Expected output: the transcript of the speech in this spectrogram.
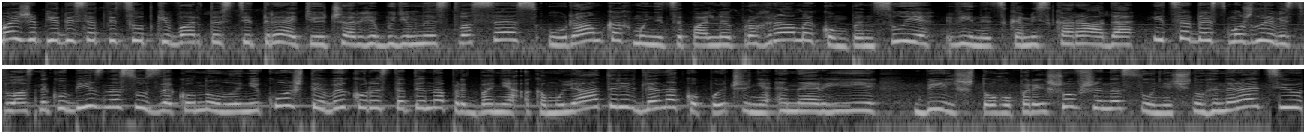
Майже 50% вартості третьої черги будівництва СЕС у рамках муніципальної програми компенсує Вінницька міська рада. І це дасть можливість власнику бізнесу зекономлені кошти використати на придбання акумуляторів для накопичення енергії. Більш того, перейшовши на сонячну генерацію,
